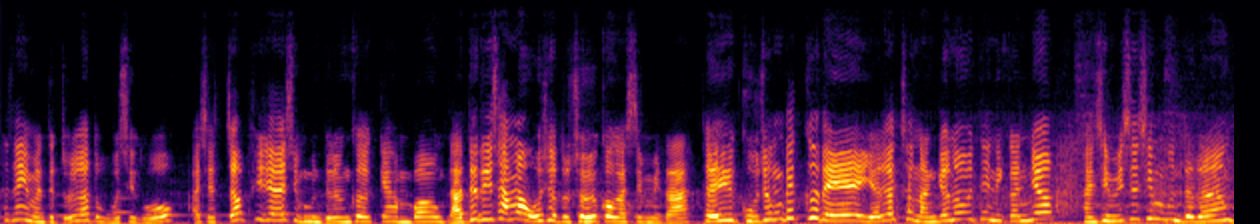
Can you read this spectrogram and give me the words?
사장님한테 쫄라도 보시고 아셨죠? 필요하신 분들은 그렇게 한번 나들이 삼아 오셔도 좋을 것 같습니다. 저희 고정 댓글에 연락처 남겨놓을 테니까요. 관심 있으신 분들은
